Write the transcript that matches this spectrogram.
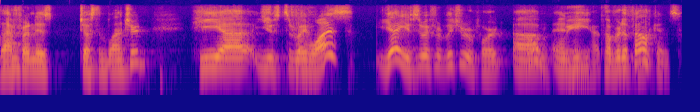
that friend is Justin Blanchard. He uh, used to write. was Yeah, he used to write for Bleacher Report, um, Oh, and he wait, that's covered the cool. Falcons.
